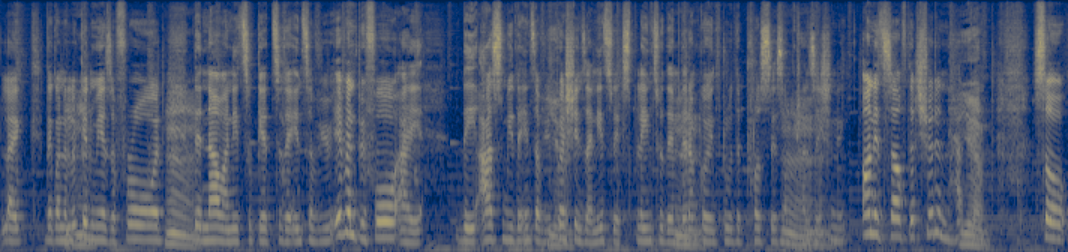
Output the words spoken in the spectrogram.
Like they're gonna look at me as a fraud. Mm. Then now I need to get to the interview. Even before I they ask me the interview Yeah. questions, I need to explain to them that I'm Mm. going through the process of Mm. transitioning. On itself, that shouldn't happen. Yeah. So,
